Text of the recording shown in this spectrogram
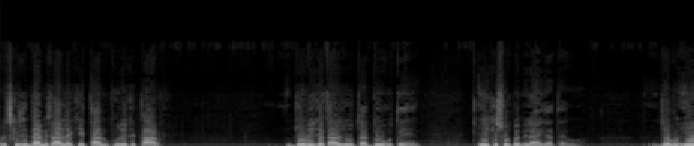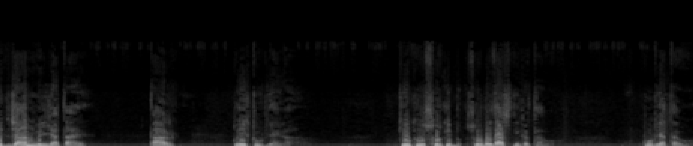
और इसकी ज़िंदा मिसाल है कि तानपुरे के तार, जोड़ी का तार जो होता है, दो होते हैं। एक ही सुर पर मिलाया जाता है वो। जब एक जान मिल जाता है, तार तो एक टूट जाएगा। क्योंकि वो सुर की, सुर बर्दाश्त नहीं करता वो। टूट जाता है वो।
